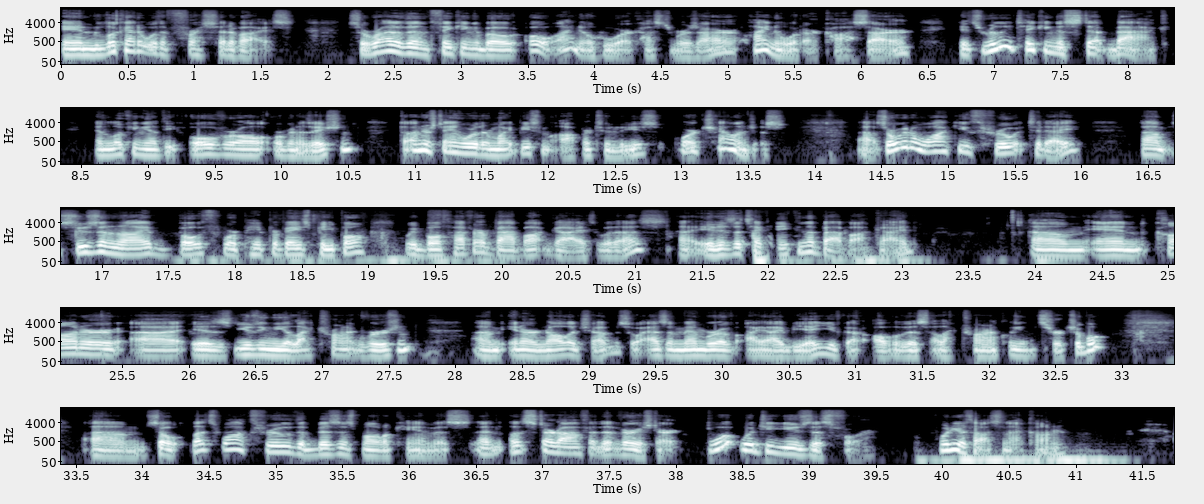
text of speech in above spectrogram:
and look at it with a fresh set of eyes. So rather than thinking about, oh, I know who our customers are, I know what our costs are, it's really taking a step back and looking at the overall organization to understand where there might be some opportunities or challenges. Uh, so we're going to walk you through it today. Um, Susan and I both were paper-based people. We both have our Babok guides with us. Uh, it is a technique in the Babok guide. Um, and Connor uh, is using the electronic version um, in our Knowledge Hub. So as a member of IIBA, you've got all of this electronically and searchable. Um, so let's walk through the business model canvas. And let's start off at the very start. What would you use this for? What are your thoughts on that, Connor?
